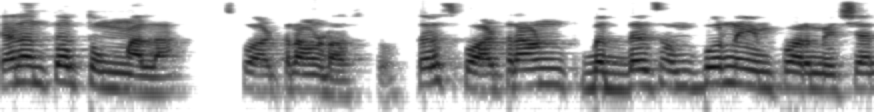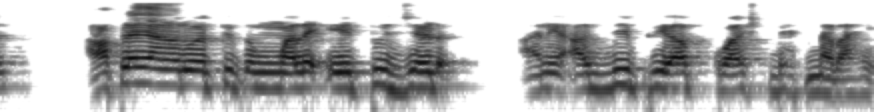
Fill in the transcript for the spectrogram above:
त्यानंतर तुम्हाला स्पॉट राऊंड असतो. तर स्पॉट राऊंडबद्दल संपूर्ण इन्फॉर्मेशन आपल्या चॅनलवरती तुम्हाला ए टू झेड आणि अगदी फ्री ऑफ कॉस्ट भेटणार आहे.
